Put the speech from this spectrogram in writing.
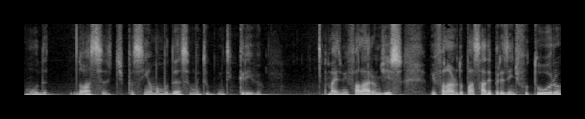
Muda. Nossa, tipo assim, é uma mudança muito, muito incrível. Mas me falaram disso, me falaram do passado e presente e futuro.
